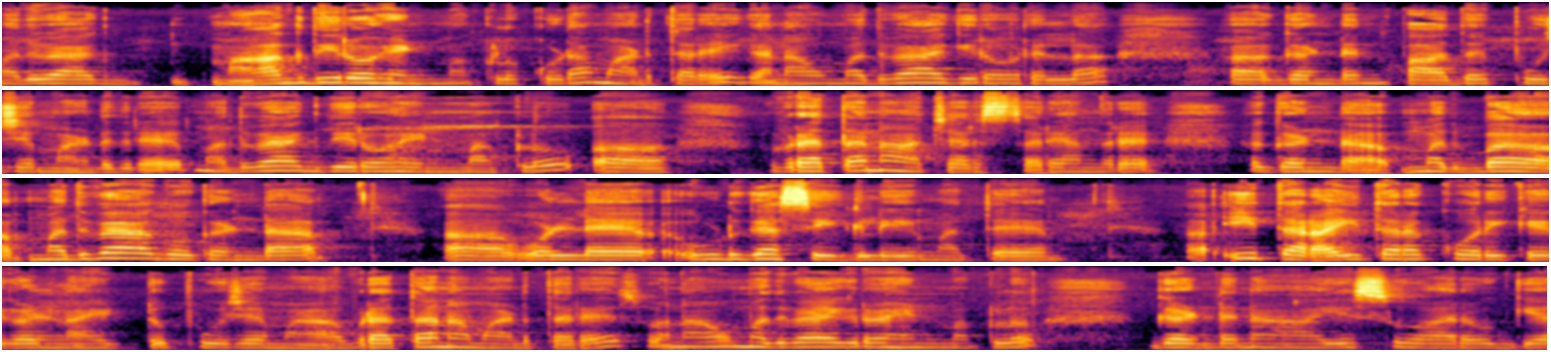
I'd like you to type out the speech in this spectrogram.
ಮದುವೆ ಆಗ, ಆಗದಿರೋ ಹೆಣ್ಮಕ್ಳು ಕೂಡ ಮಾಡ್ತಾರೆ. ಈಗ ನಾವು ಮದುವೆ ಆಗಿರೋರೆಲ್ಲ ಗಂಡನ ಪಾದ ಪೂಜೆ ಮಾಡಿದ್ರೆ ಮದುವೆ ಆಗದಿರೋ ಹೆಣ್ಮಕ್ಳು ವ್ರತನ ಆಚರಿಸ್ತಾರೆ. ಅಂದರೆ, ಗಂಡ, ಮದ್, ಬ, ಮದುವೆ ಆಗೋ ಗಂಡ ಒಳ್ಳೆ ಹುಡುಗ ಸಿಗಲಿ, ಮತ್ತು ಈ ಥರ ಈ ಥರ ಕೋರಿಕೆಗಳನ್ನ ಇಟ್ಟು ಪೂಜೆ ಮಾ, ವ್ರತನ ಮಾಡ್ತಾರೆ. ಸೊ ನಾವು ಮದುವೆ ಆಗಿರೋ ಹೆಣ್ಮಕ್ಳು ಗಂಡನ ಆಯಸ್ಸು, ಆರೋಗ್ಯ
